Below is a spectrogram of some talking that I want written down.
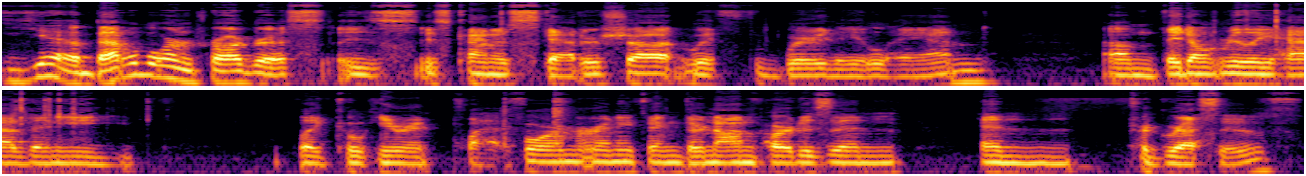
Yeah, Battleborn Progress is is kind of scattershot with where they land. Um, they don't really have any like coherent platform or anything. They're nonpartisan and progressive,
